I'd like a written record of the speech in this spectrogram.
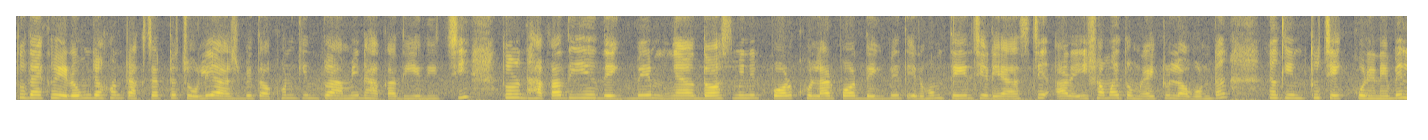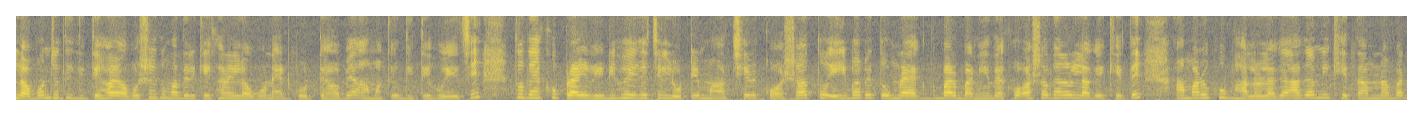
তো দেখো এরম যখন ট্রাকচারটা চলে আসবে, তখন কিন্তু আমি ঢাকা দিয়ে দিচ্ছি। তো ঢাকা দিয়ে দেখবে দশ মিনিট পর খোলার পর দেখবে এরকম তেল ছেড়ে আসছে। আর এই সময় তোমরা একটু লবণটা কিন্তু চেক করে নেবে। লবণ যদি দিতে হয়, অবশ্যই তোমাদেরকে এখানে লবণ অ্যাড করতে হবে। আমাকেও দিতে হয়েছে। তো দেখো, প্রায় রেডি হয়ে গেছে লোটে মাছের কষা। তো এইভাবে তোমরা একবার বানিয়ে দেখো, অসাধারণ লাগে খেতে। আমারও খুব ভালো লাগে। আগে আমি খেতাম না বাট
